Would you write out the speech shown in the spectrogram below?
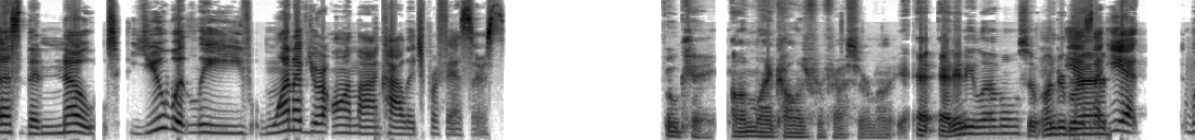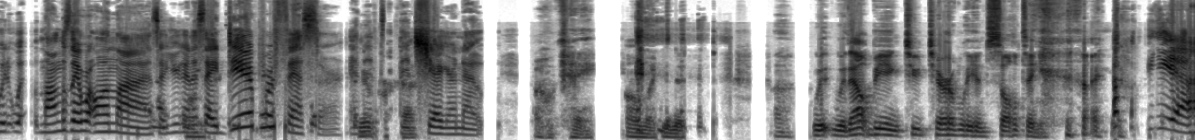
us the note you would leave one of your online college professors. Okay, online college professor, my, at, at any level, so uh, undergrad. Yes, yeah, as long as they were online. So you're going to say, "Dear Professor," and then, professor. then, share your note. Okay. Oh my goodness. uh, w- without being too terribly insulting. yeah.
